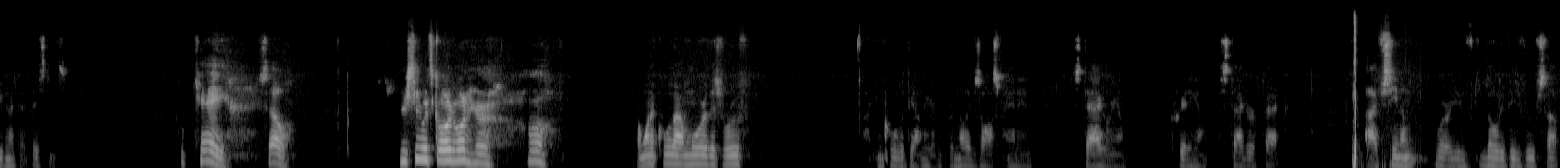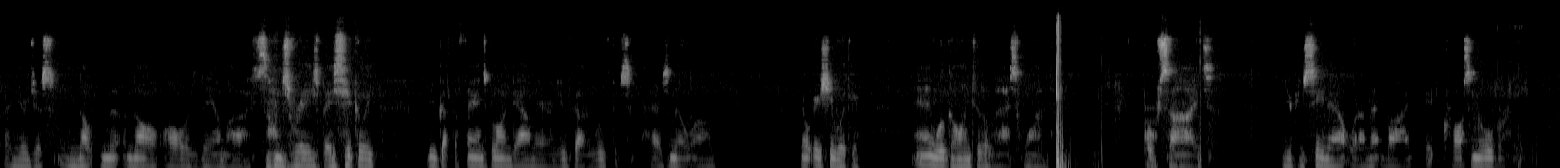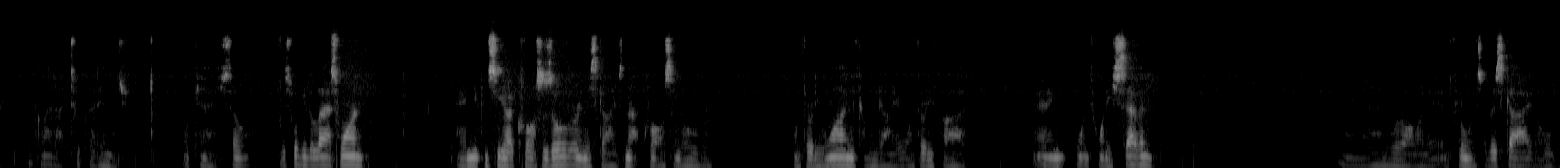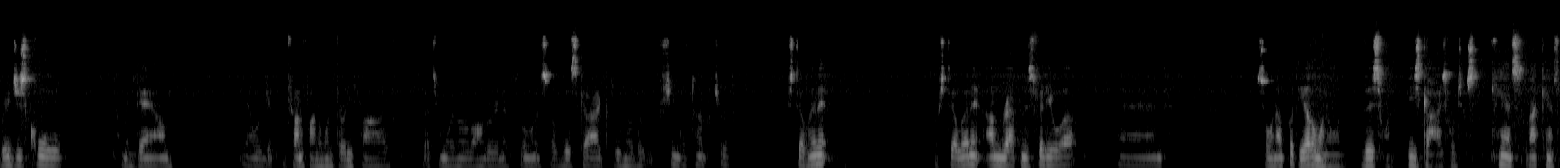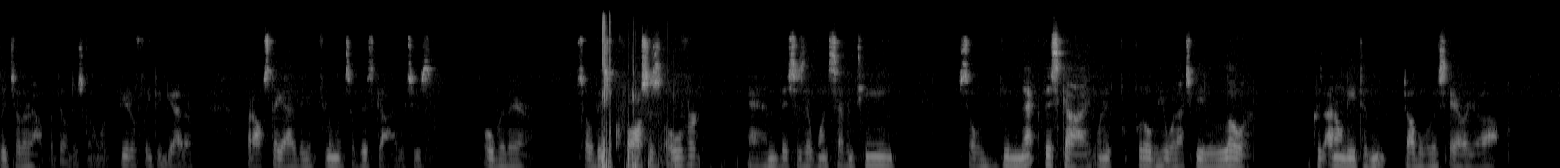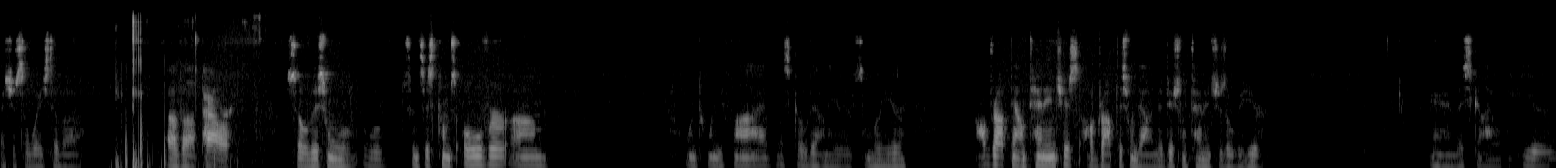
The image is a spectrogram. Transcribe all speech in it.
even at that distance. Okay, so you see what's going on here. Oh, I want to cool out more of this roof, I can cool it down here and put another exhaust fan in, staggering them, creating a stagger effect. I've seen them where you've loaded these roofs up and you're just null, null all of the damn uh, sun's rays basically you've got the fans blowing down there and you've got a roof that has no um, no issue with you. And we're going to the last one. Both sides. You can see now what I meant by it crossing over. I'm glad I took that image. Okay, so this will be the last one. And you can see how it crosses over, and this guy is not crossing over. 131, coming down here 135, and 127. And we're all in the influence of this guy. The whole ridge is cool, coming down. Now we're, getting, trying to find a 135. That's when we're longer in influence of this guy because we know the shingle temperature. We're still in it. We're still in it. I'm wrapping this video up. And so when I put the other one on, this one, these guys will just cancel, not cancel each other out, but they're just going to work beautifully together. But I'll stay out of the influence of this guy, which is over there. So this crosses over and this is at 117. So the neck, this guy, when it's put over here, will actually be lower because I don't need to double this area up. That's just a waste of uh, of uh, power. So this one will, will, since this comes over um, 125, let's go down here somewhere here. I'll drop down 10 inches. I'll drop this one down an additional 10 inches over here. And this guy over here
